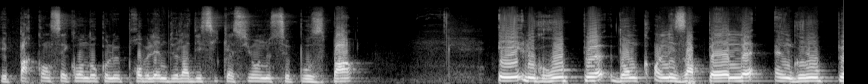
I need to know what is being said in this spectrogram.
Et par conséquent, donc, le problème de la dessiccation ne se pose pas. Et le groupe, donc, on les appelle un groupe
